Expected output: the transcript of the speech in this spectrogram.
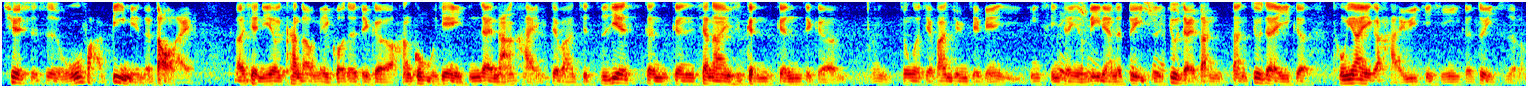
确实是无法避免的到来。而且你又看到美国的这个航空母舰已经在南海，对吧？就直接跟跟相当于是跟跟这个嗯中国解放军这边已经形成有力量的对峙，就在当当就在一个同样一个海域进行一个对峙了嘛。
